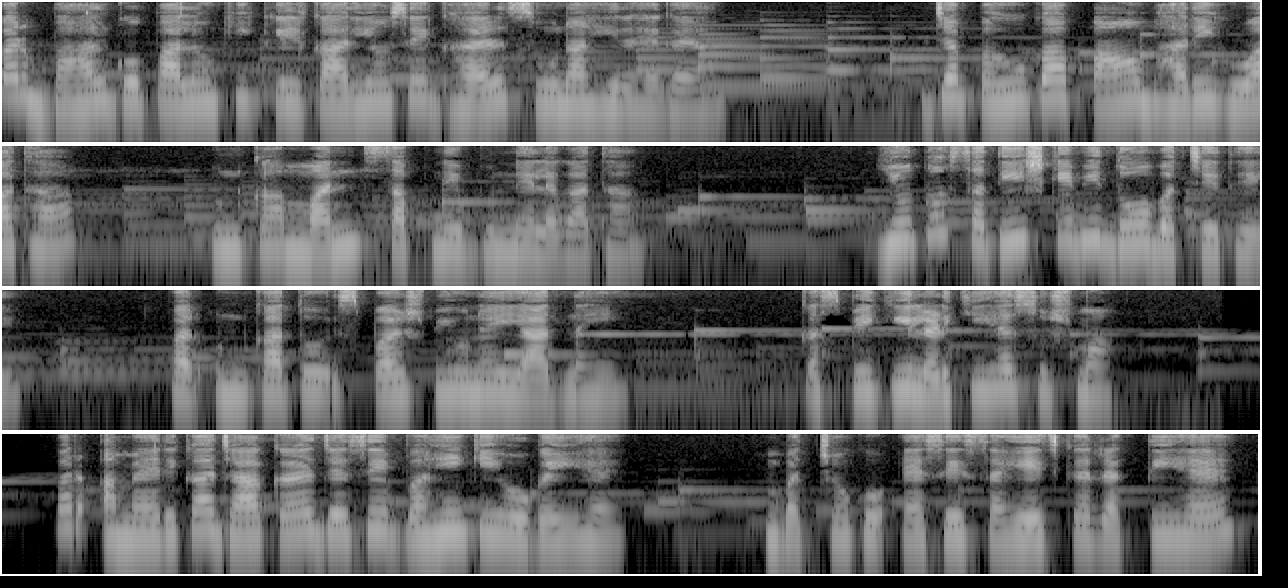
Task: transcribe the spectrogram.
पर बाल गोपालों की किलकारियों से घर सूना ही रह गया। जब बहू का पाँव भारी हुआ था, उनका मन सपने बुनने लगा था। यूँ तो सतीश के भी दो बच्चे थे, पर उनका तो स्पर्श भी उन्हें याद नहीं। कस्बे की लड़की है सुषमा, पर अमेरिका जाकर जैसे वहीं की हो गई है। बच्चों को ऐसे सहेज कर रखती है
